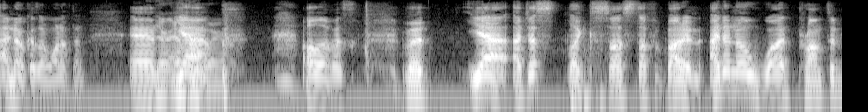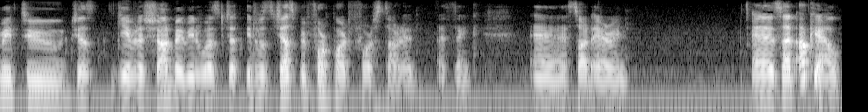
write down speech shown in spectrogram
I know because I'm one of them, and They're yeah, everywhere. all of us. But yeah, I just like saw stuff about it. I don't know what prompted me to just give it a shot. Maybe it was just it was just before part four started, I think, and started airing. And I said, okay, I'll,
